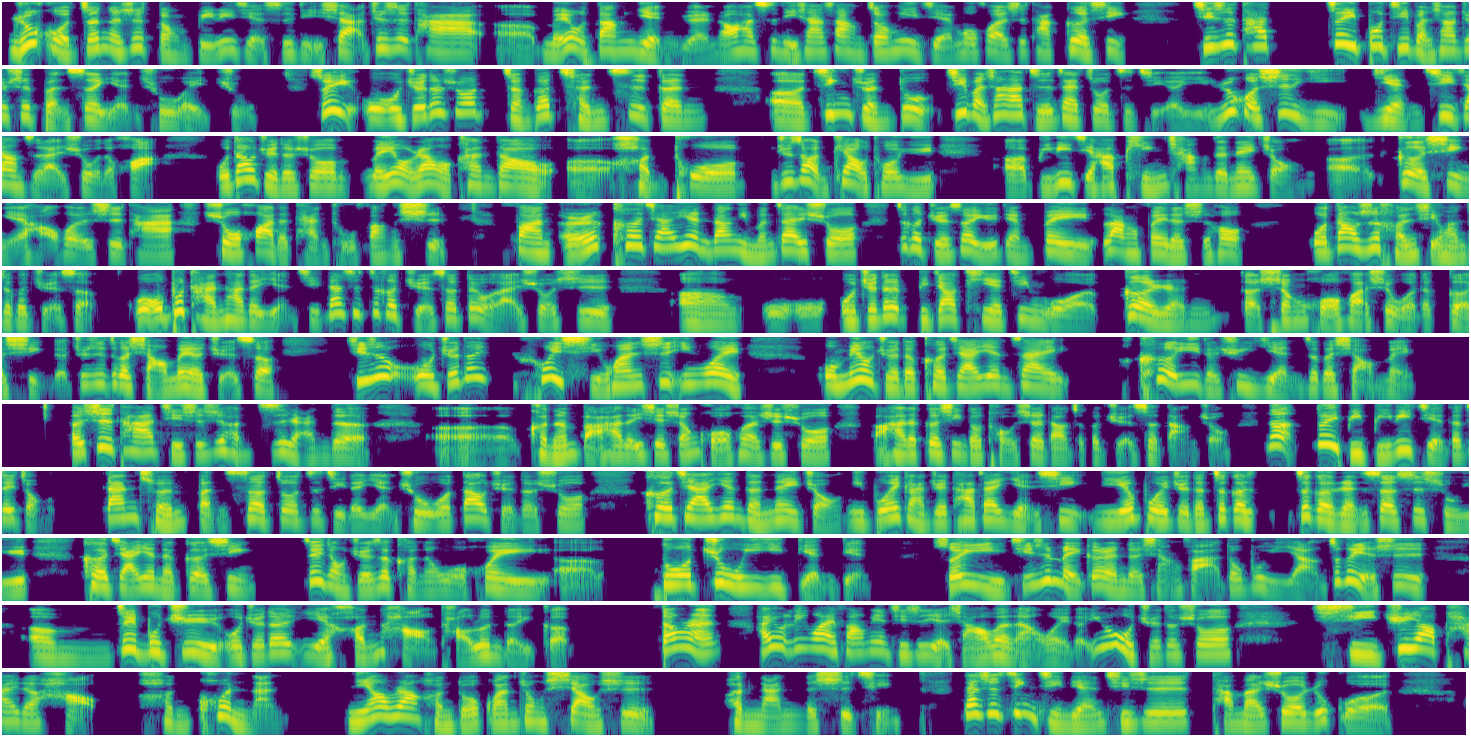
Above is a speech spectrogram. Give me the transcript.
如果真的是懂比利姐私底下，就是她呃没有当演员，然后她私底下上综艺节目，或者是她个性，其实她这一部基本上就是本色演出为主，所以我我觉得说整个层次跟呃精准度，基本上她只是在做自己而已。如果是以演技这样子来说的话，我倒觉得说没有让我看到呃很脱。就是很跳脱于呃比利姐她平常的那种呃个性也好，或者是她说话的谈吐方式，反而柯佳燕当你们在说这个角色有一点被浪费的时候，我倒是很喜欢这个角色。我我不谈她的演技，但是这个角色对我来说是呃我我我觉得比较贴近我个人的生活或者是我的个性的，就是这个小妹的角色。其实我觉得会喜欢是因为。我没有觉得柯佳嬿在刻意的去演这个小妹，而是她其实是很自然的，呃，可能把她的一些生活，或者是说把她的个性都投射到这个角色当中。那对比比利姐的这种单纯本色做自己的演出，我倒觉得说柯佳嬿的那种，你不会感觉她在演戏，你又不会觉得这个这个人设是属于柯佳嬿的个性，这种角色可能我会呃多注意一点点。所以其实每个人的想法都不一样，这个也是，嗯，这部剧我觉得也很好讨论的一个。当然，还有另外一方面，其实也想要问两位的，因为我觉得说喜剧要拍得好很困难，你要让很多观众笑是很难的事情。但是近几年，其实坦白说，如果，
